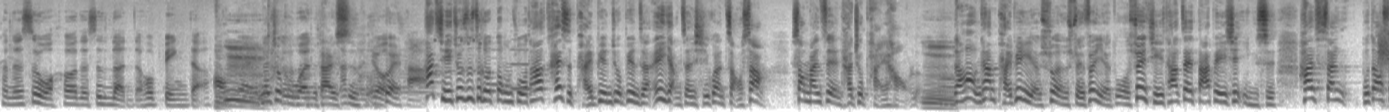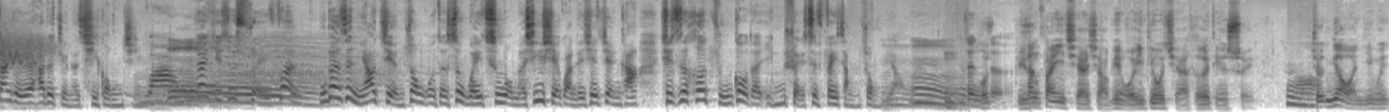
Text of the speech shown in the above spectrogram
可能是我喝的是冷的或冰的，哦，对，那就可能不太适合。对，他其实就是这个动作，他开始排便就变成，哎，养成习惯，早上上班之前他就排好了，嗯，然后你看排便也顺，水分也多，所以其实他再搭配一些饮食，他三不到三个月他就减了七公斤，哇，所以其实水分，无论是你要减重或者是维持我们心血管的一些健康，其实喝足够的饮水是非常重要的，嗯，真的，比如。半夜起来小便，我一定会起来喝一点水，嗯，就尿完一定会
